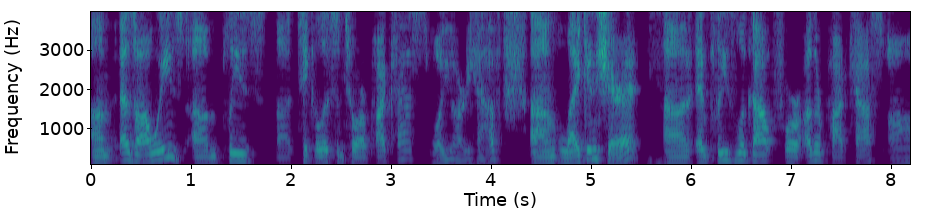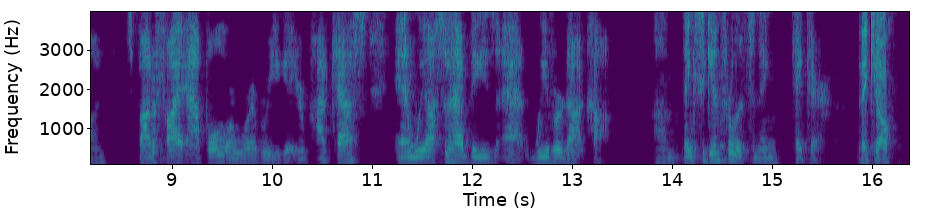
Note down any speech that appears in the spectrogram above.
Um, as always, um, please uh, take a listen to our podcast. Well, you already have. Um, like and share it. Uh, and please look out for other podcasts on Spotify, Apple, or wherever you get your podcasts. And we also have these at weaver.com. Um, thanks again for listening. Take care. Thank y'all.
